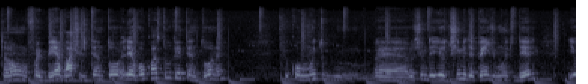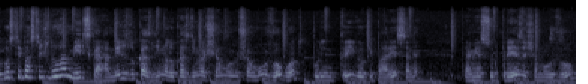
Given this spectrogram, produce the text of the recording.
Então foi bem abaixo. Ele tentou, ele errou quase tudo que ele tentou, né? Ficou muito. É, o time, e o time depende muito dele. E eu gostei bastante do Ramires, cara. Ramires Lucas Lima. Lucas Lima chamou, chamou o jogo ontem, por incrível que pareça, né? Pra minha surpresa, chamou o jogo.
